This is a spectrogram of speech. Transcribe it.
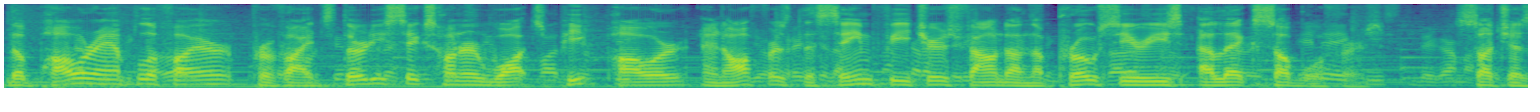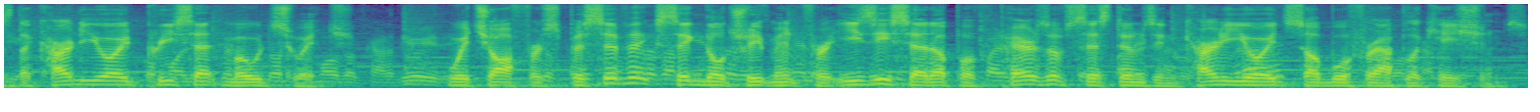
The power amplifier provides 3600 watts peak power and offers the same features found on the Pro Series LX subwoofers, such as the cardioid preset mode switch, which offers specific signal treatment for easy setup of pairs of systems in cardioid subwoofer applications.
